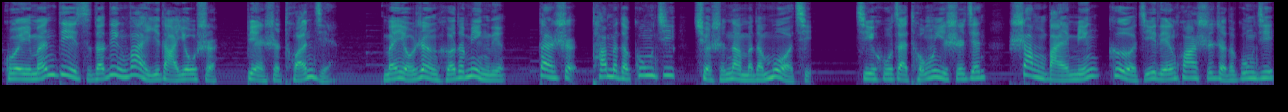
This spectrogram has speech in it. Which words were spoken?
鬼门弟子的另外一大优势便是团结，没有任何的命令，但是他们的攻击却是那么的默契。几乎在同一时间，上百名各级莲花使者的攻击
